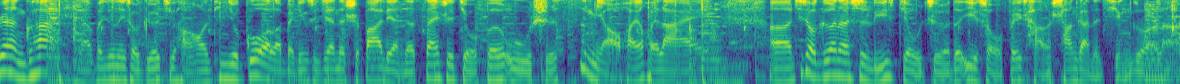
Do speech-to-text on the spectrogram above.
不是很快？两分钟的一首歌曲，好好听就过了。北京时间的十八点的三十九分五十四秒，欢迎回来。呃，这首歌呢是李玖哲的一首非常伤感的情歌了啊。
